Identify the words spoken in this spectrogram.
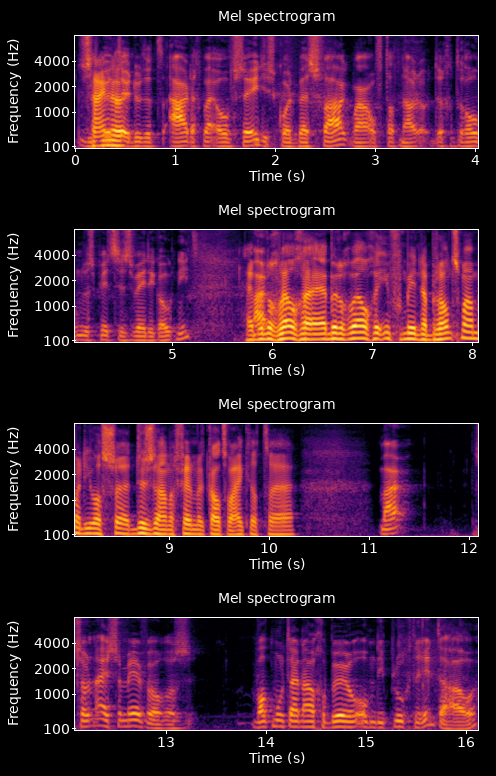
Zijn Butter er- doet het aardig bij OFC, die scoort best vaak, maar of dat nou de gedroomde spits is, weet ik ook niet. hebben, Maar- nog wel ge- hebben nog wel geïnformeerd naar Brandsma, maar die was eh, dusdanig ver met Katwijk dat... eh, Maar zo'n IJsselmeervogels, wat moet daar nou gebeuren om die ploeg erin te houden?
